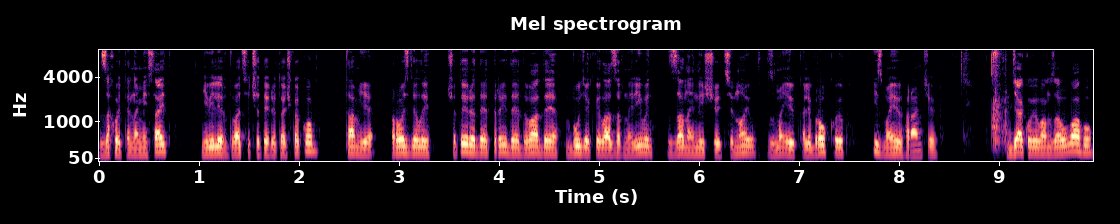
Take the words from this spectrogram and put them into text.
заходьте на мій сайт nivelir24.com. Там є розділи 4D, 3D, 2D, будь-який лазерний рівень за найнижчою ціною, з моєю калібровкою і з моєю гарантією. Дякую вам за увагу.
